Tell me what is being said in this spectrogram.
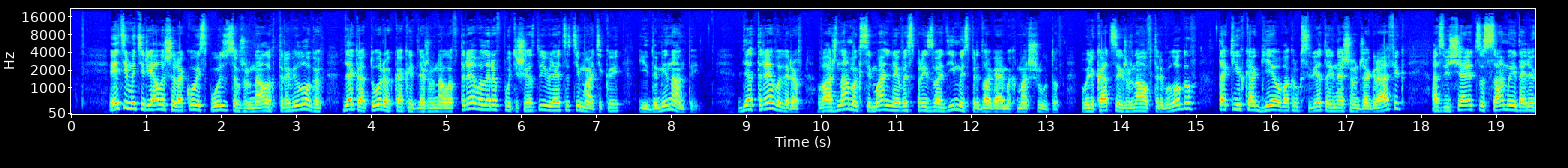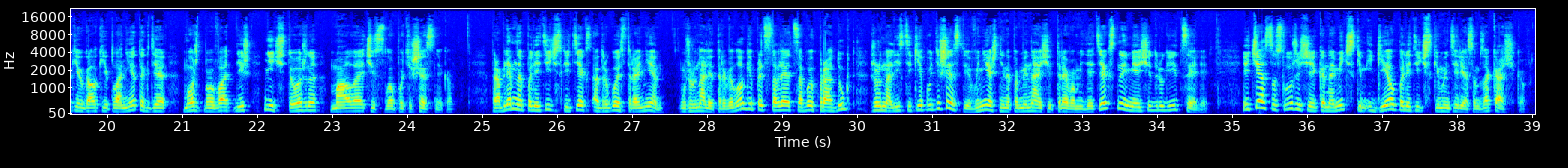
Эти материалы широко используются в журналах-травелогах, для которых, как и для журналов тревелеров, путешествие является тематикой и доминантой. Для тревелеров важна максимальная воспроизводимость предлагаемых маршрутов. В публикациях журналов-тревелогов – таких как Гео вокруг света и National Geographic, освещаются самые далекие уголки планеты, где может побывать лишь ничтожно малое число путешественников. Проблемно-политический текст о другой стране в журнале «Травелоги» представляет собой продукт журналистики путешествий, внешне напоминающий тревел-медиатекст, но имеющий другие цели, и часто служащий экономическим и геополитическим интересам заказчиков.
